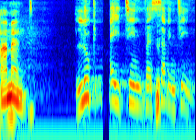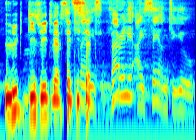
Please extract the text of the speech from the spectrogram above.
Amen. Luke 18, verse 17. Luc 18, verset 17. Verily I say unto you,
